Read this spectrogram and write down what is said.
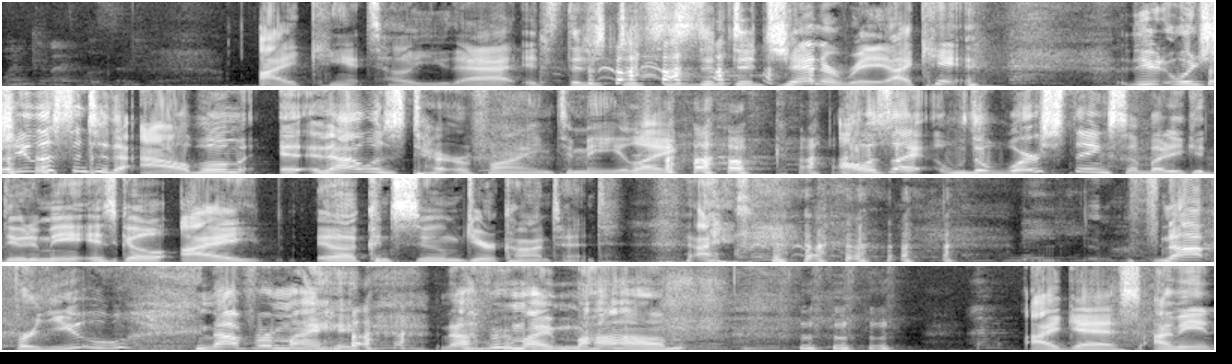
When can I listen to it? I can't tell you that. It's just it's just a degenerate. I can't. Dude, when she listened to the album, it, that was terrifying to me. Like, Oh god. I was like, the worst thing somebody could do to me is go, "I uh, consumed your content." I, not for you, not for my, not for my mom. I guess. I mean,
